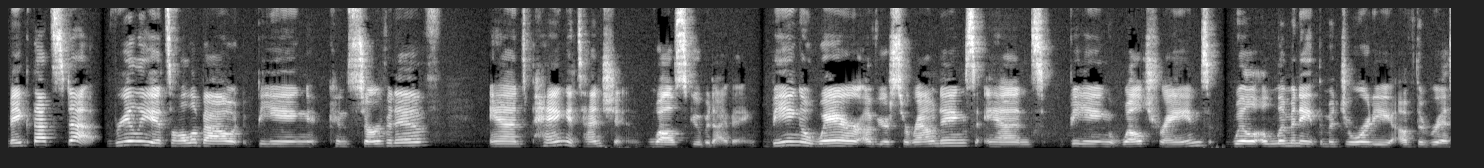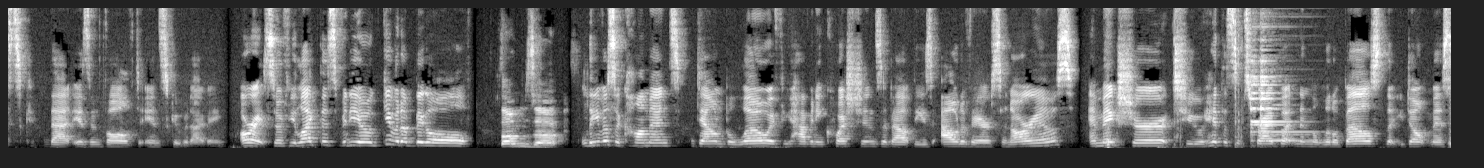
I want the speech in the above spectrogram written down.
make that step. Really, it's all about being conservative and paying attention while scuba diving. Being aware of your surroundings and being well trained will eliminate the majority of the risk that is involved in scuba diving. All right, so if you like this video, give it a big ol' thumbs up. Leave us a comment down below if you have any questions about these out of air scenarios. And make sure to hit the subscribe button and the little bell so that you don't miss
